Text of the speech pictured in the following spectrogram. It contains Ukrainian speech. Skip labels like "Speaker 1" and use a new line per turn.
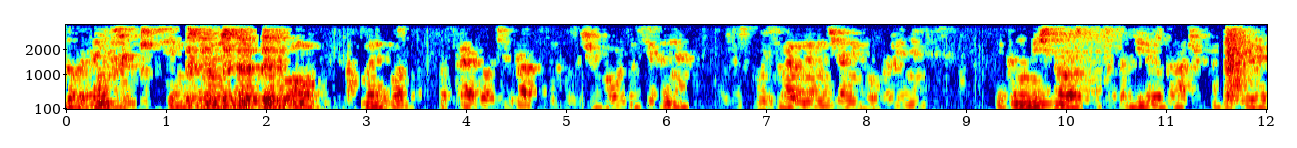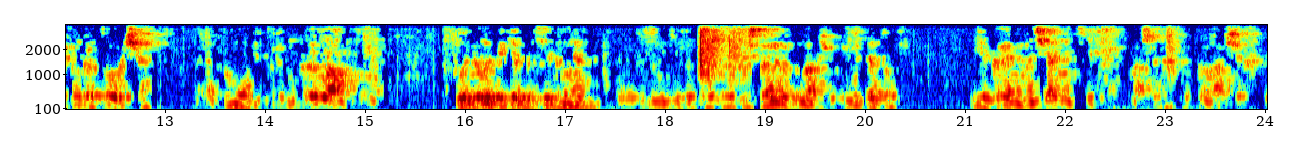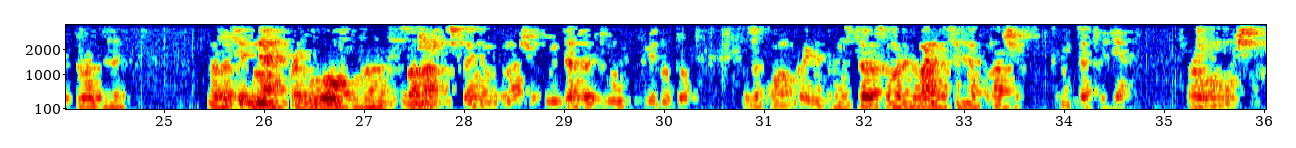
Добрий день всім шановні члени виконкому. Виникла потреба зібратися на позачергове засідання у зв'язку з зверненням начальника управління економічного розвитку та торгівлі Юрія Кондратовича. Тому відповідно до регламенту ми скликали таке засідання. Розумієте, члени виконавчого комітету і окремі начальники наших виконавчих підрозділів. На засідання прибуло у 12 членів виконавчого комітету, тому відповідно до закону України про місцеве самоврядування засідання виконавчого комітету є правомочним.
